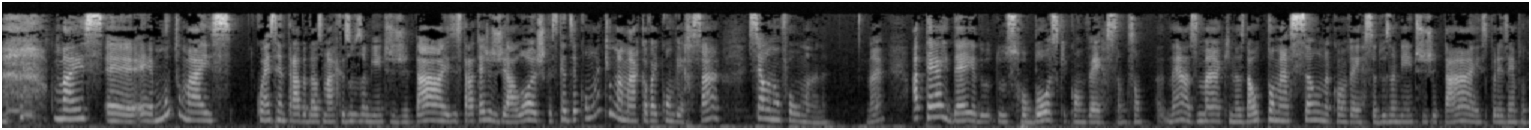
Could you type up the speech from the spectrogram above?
Mas é, é muito mais com essa entrada das marcas nos ambientes digitais, estratégias dialógicas, quer dizer, como é que uma marca vai conversar se ela não for humana? Né? Até a ideia do, dos robôs que conversam, que são né, as máquinas, da automação na conversa dos ambientes digitais, por exemplo.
